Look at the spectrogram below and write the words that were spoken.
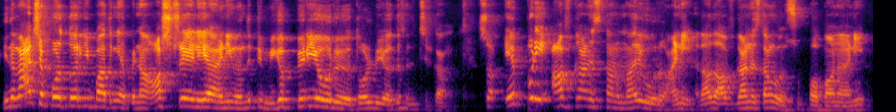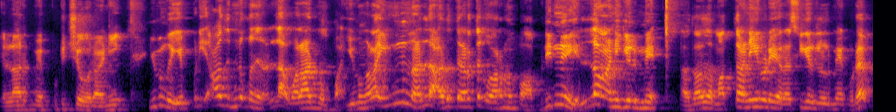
இந்த மேட்சை பொறுத்த வரைக்கும் பாத்தீங்க அப்படின்னா ஆஸ்திரேலியா அணி வந்துட்டு மிகப்பெரிய ஒரு தோல்வியை வந்து சந்திச்சிருக்காங்க. ஸோ எப்படி ஆப்கானிஸ்தான் மாதிரி ஒரு அணி அதாவது ஆப்கானிஸ்தான் ஒரு சூப்பர்பான அணி எல்லாருக்குமே பிடிச்ச ஒரு அணி இவங்க எப்படியாவது இன்னும் கொஞ்சம் நல்லா விளாடணும்ப்பா இவங்கெல்லாம் இன்னும் நல்ல அடுத்த இடத்துக்கு வரணும்ப்பா அப்படின்னு எல்லா அணிகளுமே அதாவது மற்ற அணிகளுடைய ரசிகர்களுமே கூட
